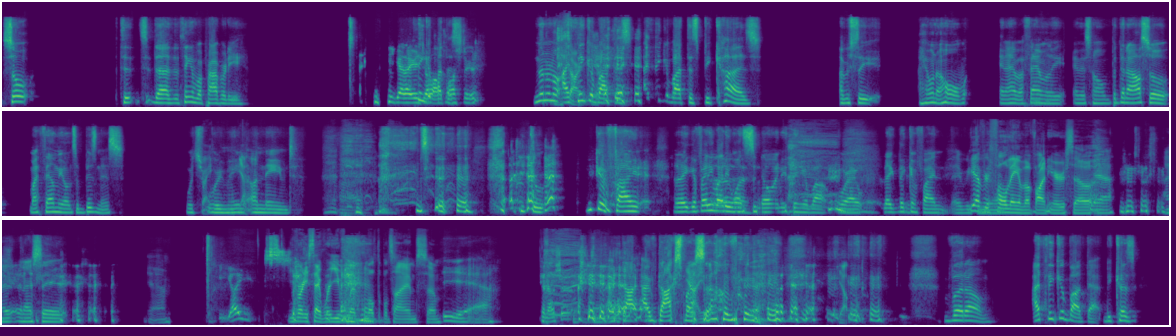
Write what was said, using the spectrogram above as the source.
So, to, to the the thing about property. You got your Think jaw about flustered. No, no, no. I think about this. I think about this because, obviously, I own a home and I have a family in this home. But then I also my family owns a business, which Right. will remain Yeah. unnamed. you, can, you can find like if anybody wants to know anything about where I like they can find everything. you have your they full want. name up on here, so Yeah, I, and I say yeah, Yikes. you've already said where you've lived multiple times. So yeah. Kenosha? Yeah, I've, doc- I've doxed Yeah, myself. But um, I think about that because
